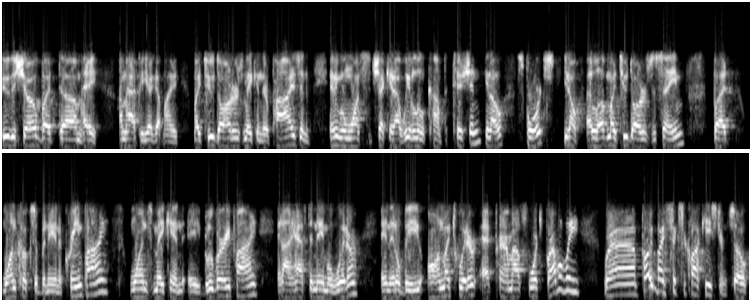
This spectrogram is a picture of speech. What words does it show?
do the show, but um, hey, I'm happy. I got my my two daughters making their pies, and if anyone wants to check it out, we have a little competition. You know, sports. You know, I love my two daughters the same, but one cooks a banana cream pie, one's making a blueberry pie, and I have to name a winner, and it'll be on my Twitter at Paramount Sports, probably uh, probably by six o'clock Eastern. So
